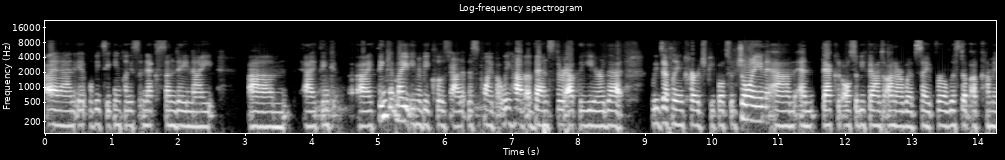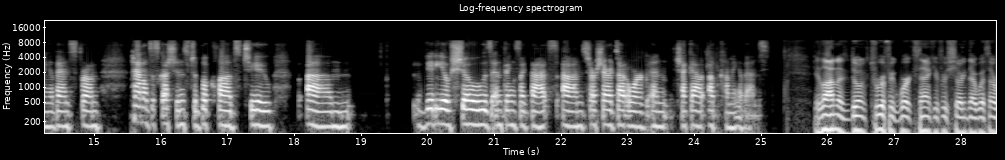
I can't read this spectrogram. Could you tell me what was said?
and it will be taking place next Sunday night. Um, I think I think it might even be closed out at this point, but we have events throughout the year that we definitely encourage people to join, um, and that could also be found on our website for a list of upcoming events from panel discussions to book clubs to um, video shows and things like that, um, sharsheret.org and check out upcoming events. Elana, doing terrific work. Thank you for sharing that with our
